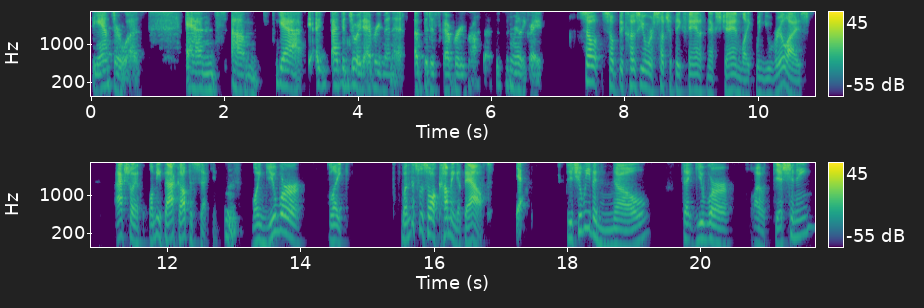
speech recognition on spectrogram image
the answer was. And um, yeah, I, I've enjoyed every minute of the discovery process. It's been really great. So, so because you were such a big fan of Next Gen, like when you realized, actually, let me back up a second. Mm. When you were like, when this was all coming about, yeah, Did you even know that you were auditioning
